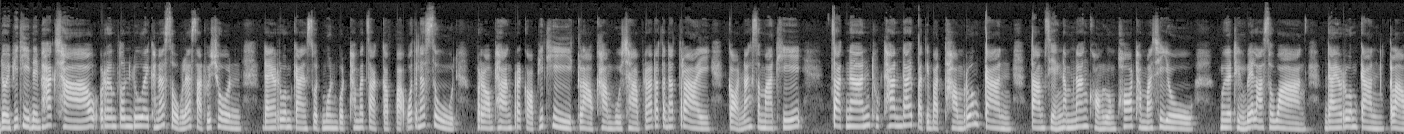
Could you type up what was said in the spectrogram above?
โดยพิธีในภาคเช้า เริ่มต้นด้วยคณะสงฆ์และสาธุชน ได้ร่วมการสวดมนต์บทธรรมจักรกับปวัตนสูตร พร้อมทั้งประกอบพิธีกล่าวคำบูชาพระรัตนตรัย ก่อนนั่งสมาธิ จากนั้นทุกท่านได้ปฏิบัติธรรมร่วมกัน ตามเสียงนำนั่งของหลวงพ่อธรรมชโย เมื่อถึงเวลาสว่าง ได้ร่วมกันกล่าว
